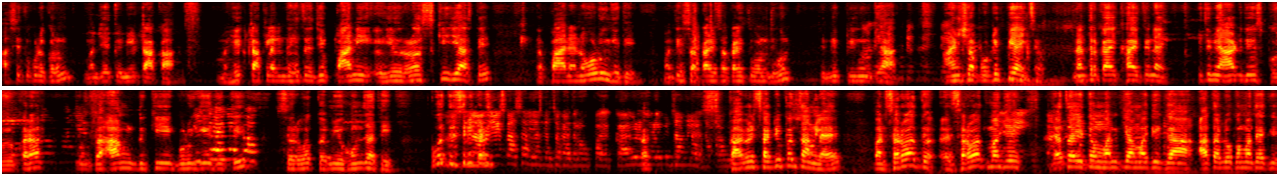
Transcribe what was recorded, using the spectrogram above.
असे तुकडे करून म्हणजे तुम्ही टाका. मग हे टाकल्यानंतर ह्याचं जे पाणी हे रसकी जी असते त्या पाण्यानं ओढून घेते. मग ते सकाळी सकाळी तोंड धुवून तुम्ही पिऊन घ्या. ऐंशा पोटी प्यायचं. नंतर काय खायचं नाही. की तुम्ही आठ दिवस प्रयोग करा. तुमचं अंग दुखी गुडघे दुखी सर्व कमी होऊन जाते. व दुसरीकडे. कावीळसाठी पण चांगलं आहे. पण सर्वात सर्वात म्हणजे ज्याचा इथं मनक्यामध्ये गा आता लोक म्हणतात की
